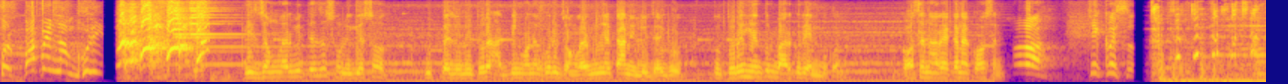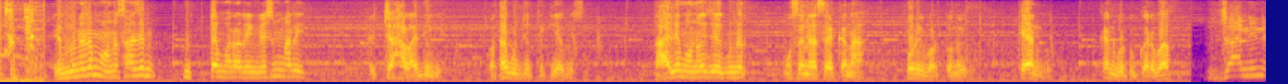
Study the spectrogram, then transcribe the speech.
তোর বাপের নাম ভুলি এই জঙ্গলার ভিতরে যে চলে গেছ কুত্তা যদি তোর হাড্ডি মনে করে জঙ্গলার মুইয়া টানি লই যাইব তো তোরে হিয়ান তুন বার করে আনব কেন? কসেন আর একানা কসেন? ঠিক কইছো। এগুনের মনে যে কুত্তা মারার ইংলিশ মারি। ইচ্ছা হালা দিবে কথা বুঝতে কিয়া কইছি? তাহলে মনে হয় যে এগুনের মোসেন আছে একানা পরিবর্তন হইব। কেন গো কেন গো টুকার বাপ? জানি না।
